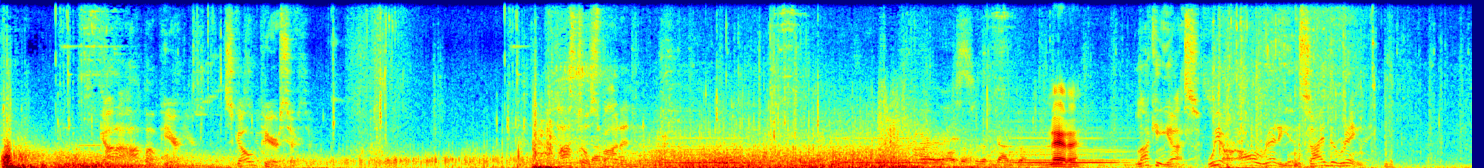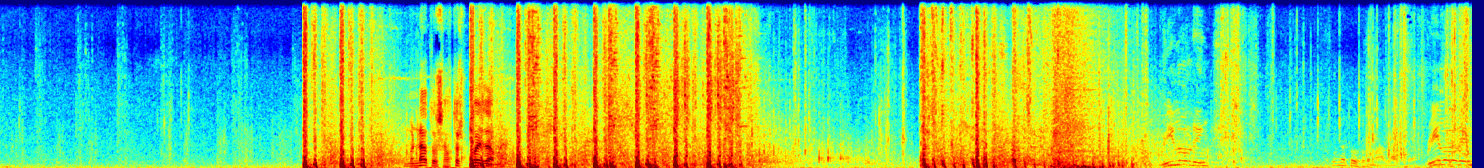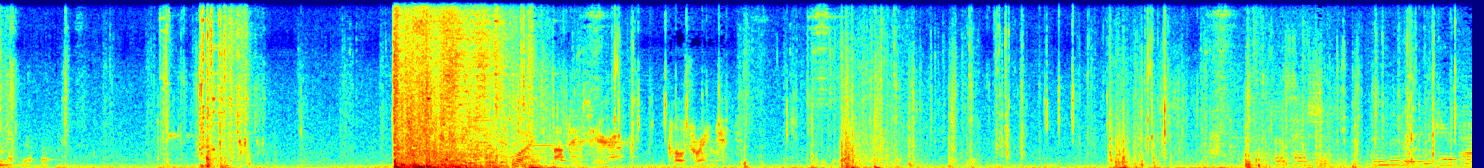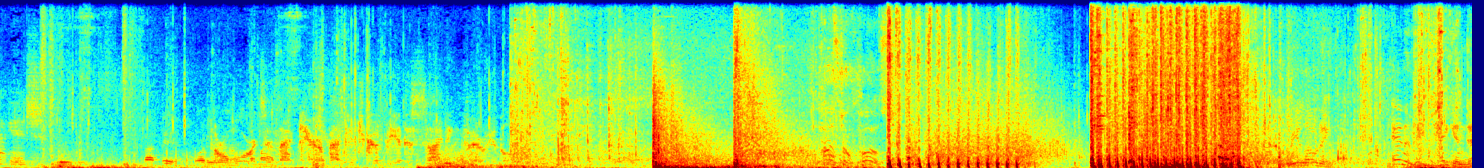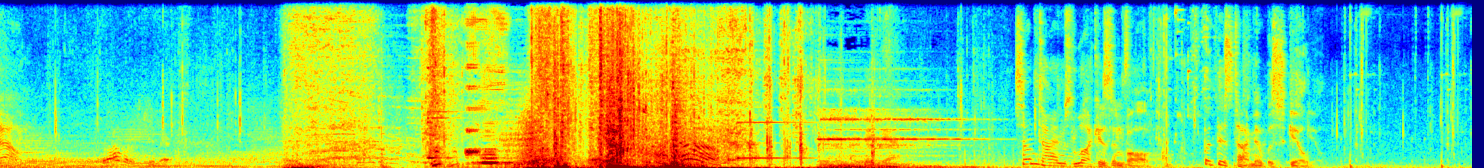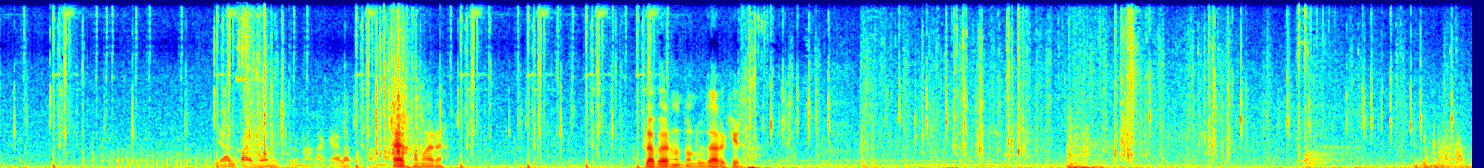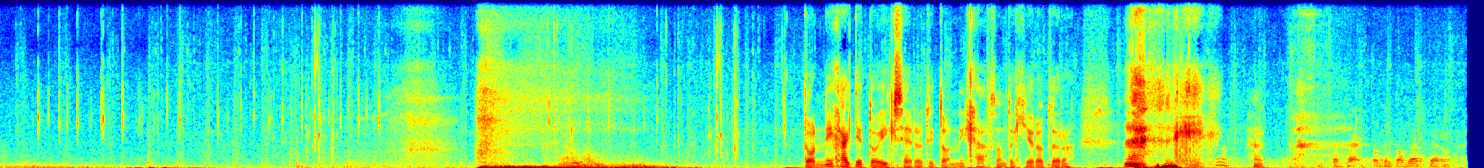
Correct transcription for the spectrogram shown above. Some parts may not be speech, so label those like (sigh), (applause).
Gotta hop up here. Skull piercer. Hostile spotted. Ναι. Lucky us. We are already inside the ring. Μουνάτος, αυτός που παίζαμε. Reloading. Optics here. Close range. Attention. Delivering care package. Rewards in that care package could be a deciding variable. taken down. Μπράβο, ρε φίλε. Τέλεια. Sometimes luck is involved, but this time it was skill. Η άλλη πάει μόνη της, ρε μαλάκα. Έλα προς τα μάτια. Έρχομαι ρε. Απλά παίρνω τον λουδάρο και ήρθα. Τον είχα και το ήξερε ότι τον είχα αυτόν το χειρότερο. (laughs) Το τρίτο δεύτερο.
